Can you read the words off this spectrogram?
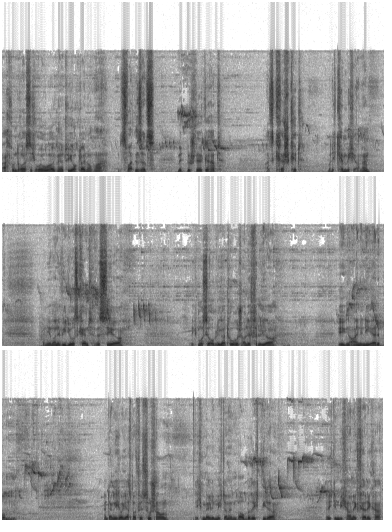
38 Euro, habe ich mir natürlich auch gleich nochmal einen zweiten Satz mitbestellt gehabt. Als Crash-Kit. Weil ich kenne mich ja, ne? Wenn ihr meine Videos kennt, wisst ihr, ich muss ja obligatorisch alle Vierteljahr irgendeinen in die Erde bomben. Dann danke ich euch erstmal fürs Zuschauen. Ich melde mich dann mit dem Baubericht wieder, wenn ich die Mechanik fertig habe.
